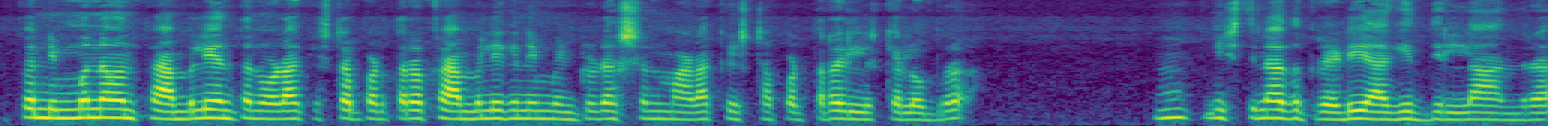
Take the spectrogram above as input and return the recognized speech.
ಅಥವಾ ನಿಮ್ಮನ್ನ ಒಂದು ಫ್ಯಾಮಿಲಿ ಅಂತ ನೋಡೋಕೆ ಇಷ್ಟಪಡ್ತಾರೆ ಫ್ಯಾಮಿಲಿಗೆ ನಿಮ್ಮ ಇಂಟ್ರೊಡಕ್ಷನ್ ಮಾಡೋಕೆ ಇಷ್ಟಪಡ್ತಾರೆ ಇಲ್ಲ ಕೆಲವೊಬ್ರು? ಹ್ಞೂ ಇಷ್ಟು ದಿನ ಅದಕ್ಕೆ ರೆಡಿ ಆಗಿದ್ದಿಲ್ಲ ಅಂದ್ರೆ,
